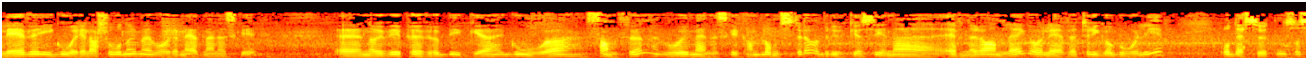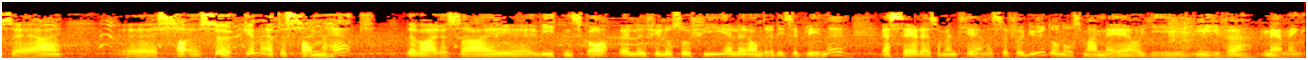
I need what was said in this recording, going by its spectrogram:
lever i gode relasjoner med våre medmennesker. Eh, når vi prøver å bygge gode samfunn hvor mennesker kan blomstre og bruke sine evner og anlegg og leve trygge og gode liv. Og dessuten så ser jeg eh, søken etter sannhet, det være seg vitenskap eller filosofi eller andre disipliner. Jeg ser det som en tjeneste for Gud og noe som er med å gi livet mening.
